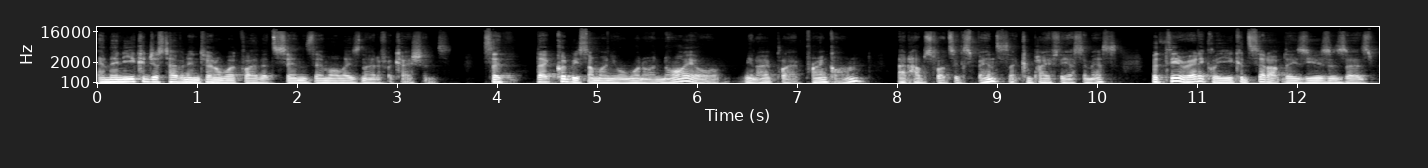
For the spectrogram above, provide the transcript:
and then you could just have an internal workflow that sends them all these notifications. So that could be someone you'll want to annoy or you know play a prank on at HubSpot's expense that can pay for the SMS. But theoretically, you could set up these users as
